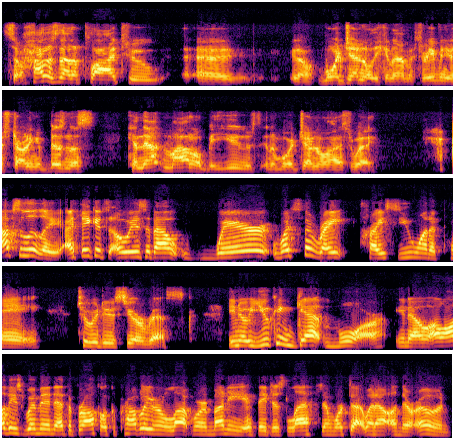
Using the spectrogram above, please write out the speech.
So how does that apply to uh, you know more general economics, or even you're starting a business? Can that model be used in a more generalized way? Absolutely. I think it's always about where what's the right price you want to pay to reduce your risk you know, you can get more. You know, a lot of these women at the brothel could probably earn a lot more money if they just left and worked out, went out on their own.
